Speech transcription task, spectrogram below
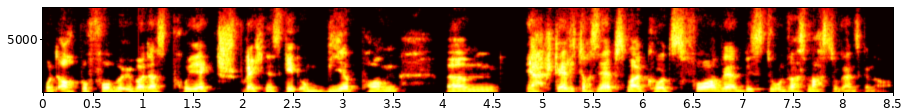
und auch bevor wir über das Projekt sprechen, es geht um Bierpong. Ähm, ja, stell dich doch selbst mal kurz vor, wer bist du und was machst du ganz genau?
